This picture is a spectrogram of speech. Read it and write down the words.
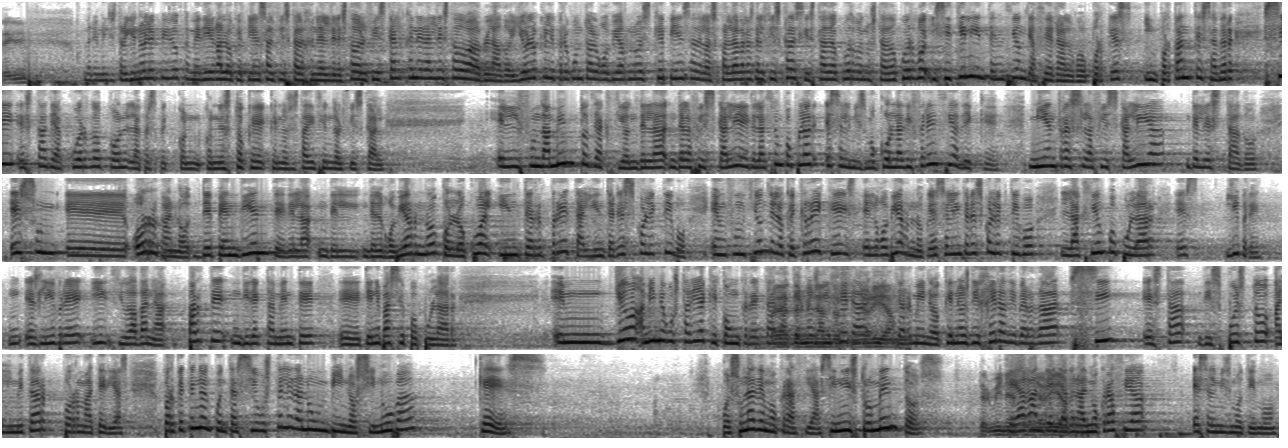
Hombre, ministro, yo no le pido que me diga lo que piensa el fiscal general del Estado. El fiscal general del Estado ha hablado yo lo que le pregunto al Gobierno es qué piensa de las palabras del fiscal, si está de acuerdo o no está de acuerdo y si tiene intención de hacer algo, porque es importante saber si está de acuerdo con, la con, esto que nos está diciendo el fiscal el fundamento de acción de la, Fiscalía y de la Acción Popular es el mismo, con la diferencia de que mientras la Fiscalía del Estado es un eh, órgano dependiente del, Gobierno, con lo cual interpreta el interés colectivo en función de lo que cree que es el Gobierno, que es el interés colectivo, la Acción Popular es libre, es libre y ciudadana, parte directamente, eh, tiene base popular. Em, yo, a mí me gustaría que concretara, que nos dijera, termino, que nos dijera de verdad si está dispuesto a limitar por materias. Porque tenga en cuenta, si usted le dan un vino sin uva, ¿qué es? Pues una democracia sin instrumentos que hagan de ella de una democracia es el mismo timo.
